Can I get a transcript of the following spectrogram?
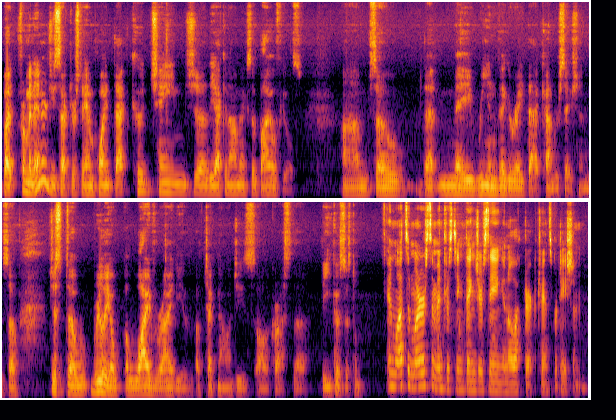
but from an energy sector standpoint, that could change the economics of biofuels. Um, so that may reinvigorate that conversation. So just a, really a, a wide variety of, of, technologies all across the, the ecosystem. And Watson, what are some interesting things you're seeing in electric transportation?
